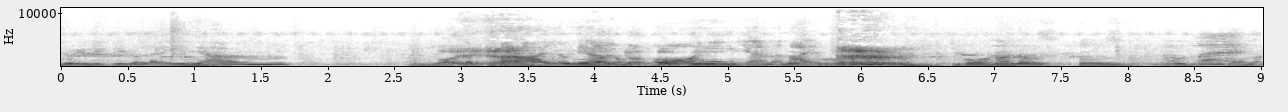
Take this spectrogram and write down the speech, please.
nuôi cái gọi là nhà đặt bài luôn nhà thôi nhà nó này cô nó ừ luôn đừng cô nó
